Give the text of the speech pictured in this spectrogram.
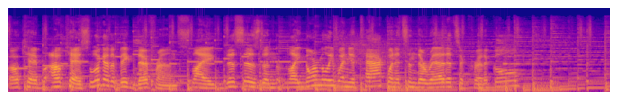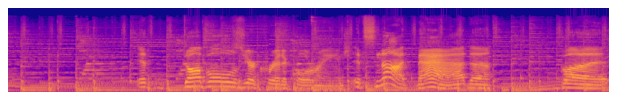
Okay, okay, so look at the big difference. Like, this is the... Like, normally when you attack, when it's in the red, it's a critical. It doubles your critical range. It's not bad, uh, but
